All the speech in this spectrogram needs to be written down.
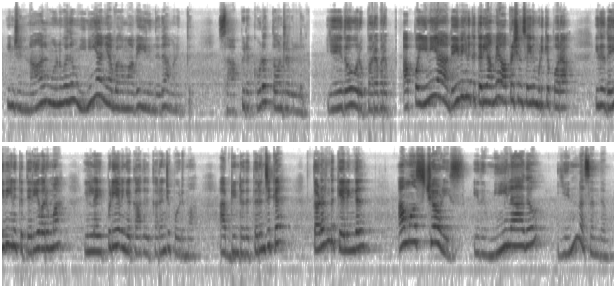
இன்று நாள் முழுவதும் இனியா ஞாபகமாகவே இருந்தது அவனுக்கு. சாப்பிடக்கூட தோன்றவில்லை. ஏதோ ஒரு பரபரப்பு. அப்போ இனியா தெய்வீகனுக்கு தெரியாமலே ஆப்ரேஷன் செய்து முடிக்க போறா? இது தெய்வீகனுக்கு தெரிய வருமா? இல்லை இப்படியே இவங்க காதல் கரைஞ்சு போயிடுமா? அப்படின்றத தெரிஞ்சுக்க தொடர்ந்து கேளுங்கள். அமோ ஸ்டோரிஸ் இது மீளாதோ? என் வசந்தம்.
